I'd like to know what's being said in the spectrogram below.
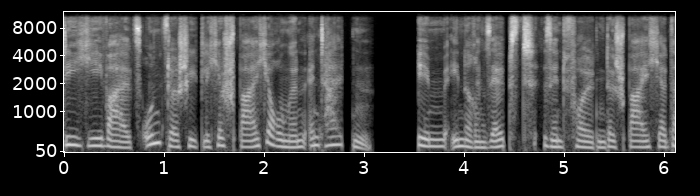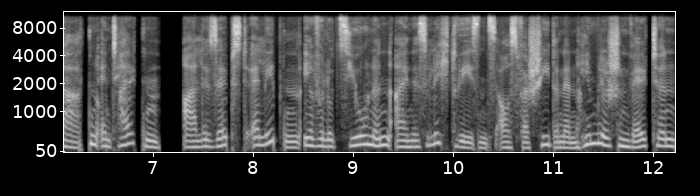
die jeweils unterschiedliche Speicherungen enthalten. Im inneren Selbst sind folgende Speicherdaten enthalten, alle selbst erlebten Evolutionen eines Lichtwesens aus verschiedenen himmlischen Welten,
